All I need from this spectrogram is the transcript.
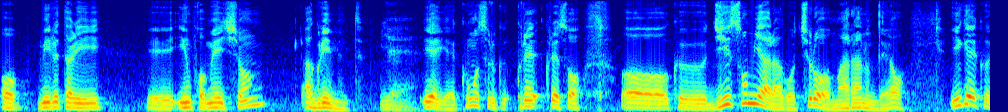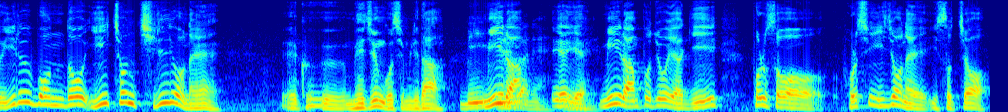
of Military Information Agreement. 예. 예, 예. 그것을 그, 그래, 그래서 어 그 지소미아라고 주로 말하는데요. 이게 그 일본도 2007년에 그 맺은 것입니다. 미- 미란 미간에. 예, 예. 예. 안보 조약이 벌써 훨씬 이전에 있었죠.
